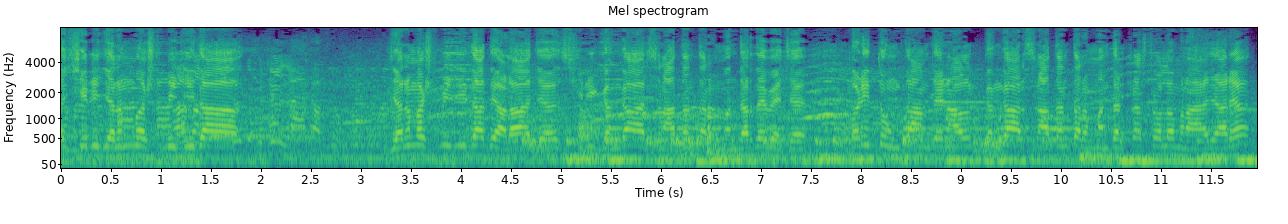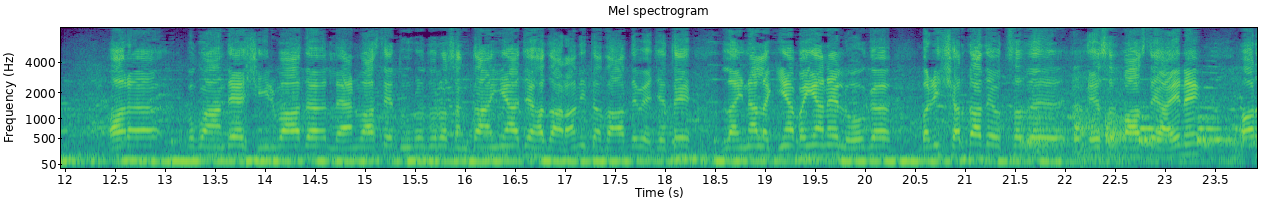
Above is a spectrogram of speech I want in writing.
ਅੱਜ ਸ਼੍ਰੀ ਜਨਮ ਅਸ਼ਟਮੀ ਜੀ ਦਾ ਜਨਮ ਅਸ਼ਟਮੀ ਜੀ ਦਾ ਦਿਹਾੜਾ ਅੱਜ ਸ਼੍ਰੀ ਗੰਗਾ ਹਰ ਸਨਾਤਨ ਧਰਮ ਮੰਦਿਰ ਦੇ ਵਿੱਚ ਬੜੀ ਧੂਮਧਾਮ ਦੇ ਨਾਲ ਗੰਗਾ ਹਰ ਸਨਾਤਨ ਧਰਮ ਮੰਦਿਰ ਟਰਸਟ ਵੱਲੋਂ ਮਨਾਇਆ ਜਾ ਰਿਹਾ ਔਰ ਭਗਵਾਨ ਦੇ ਆਸ਼ੀਰਵਾਦ ਲੈਣ ਵਾਸਤੇ ਦੂਰੋਂ ਦੂਰੋਂ ਸੰਗਤਾਂ ਆਈਆਂ, ਅੱਜ ਹਜ਼ਾਰਾਂ ਦੀ ਤਾਦਾਦ ਦੇ ਵਿੱਚ ਇੱਥੇ ਲਾਈਨਾਂ ਲੱਗੀਆਂ ਪਈਆਂ ਨੇ, ਲੋਕ ਬੜੀ ਸ਼ਰਧਾ ਤੇ ਉਤਸਵ ਦੇ- ਇਸ ਵਾਸਤੇ ਆਏ ਨੇ ਔਰ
